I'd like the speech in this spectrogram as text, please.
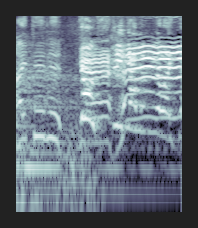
I did it. Don't speak up like!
